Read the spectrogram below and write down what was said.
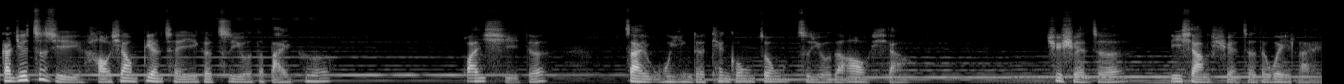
感觉自己好像变成一个自由的白鸽，欢喜的在无垠的天空中自由的翱翔，去选择你想选择的未来，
